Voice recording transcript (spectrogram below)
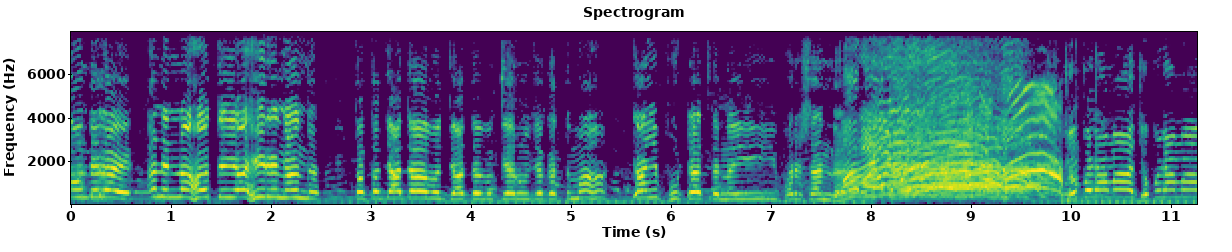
ગોંદરાય અને નહોત અહીર નંદ? તો તો જાદવ જાદવ કેરું જગતમાં કઈ ફૂટત નહીં ફરસંદ. ઝોપડામાં ઝોપડામાં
